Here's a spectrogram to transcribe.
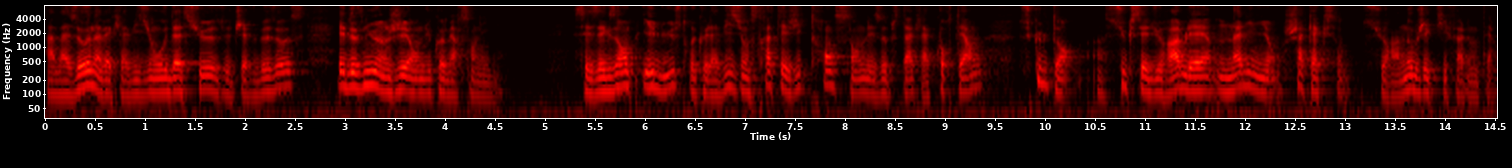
Amazon, avec la vision audacieuse de Jeff Bezos, est devenu un géant du commerce en ligne. Ces exemples illustrent que la vision stratégique transcende les obstacles à court terme, sculptant un succès durable et en alignant chaque action sur un objectif à long terme.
